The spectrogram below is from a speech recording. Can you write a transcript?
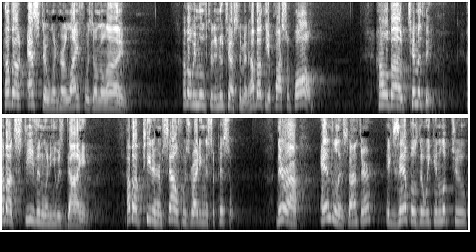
How about Esther when her life was on the line? How about we move to the New Testament? How about the Apostle Paul? How about Timothy? How about Stephen when he was dying? How about Peter himself who's writing this epistle? There are endless, aren't there, examples that we can look to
